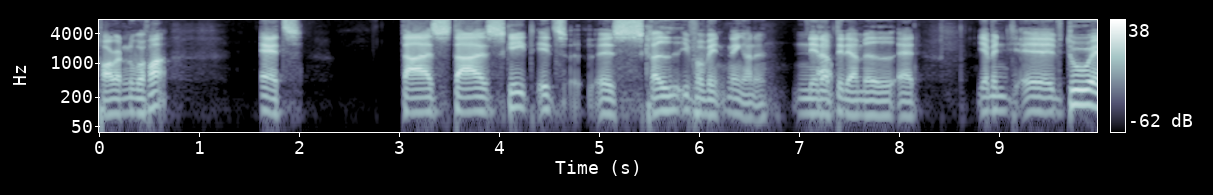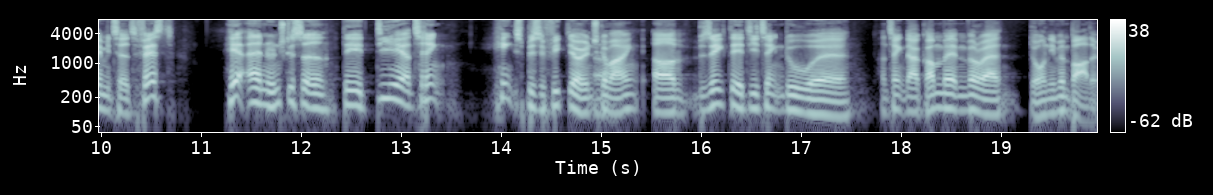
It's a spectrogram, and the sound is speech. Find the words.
pokker den nu var fra, at der er, der er sket et øh, skred i forventningerne. Netop. Ja. det der med, at jamen, øh, du er inviteret til fest. Her er en ønskeseddel. Det er de her ting, helt specifikt, jeg ønsker ja. Mig. Ikke? Og hvis ikke det er de ting, du øh, har tænkt dig at komme med, vil du være, don't even bother.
